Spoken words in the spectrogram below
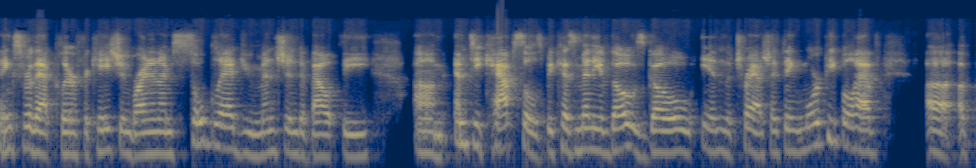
Thanks for that clarification, Brian. And I'm so glad you mentioned about the um, empty capsules because many of those go in the trash. I think more people have a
